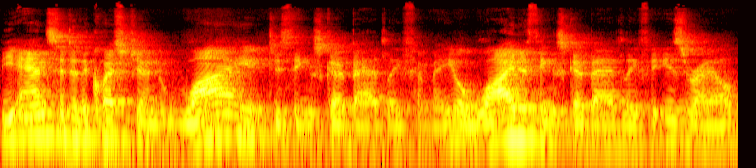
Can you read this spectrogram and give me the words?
the answer to the question, why do things go badly for me, or why do things go badly for Israel,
